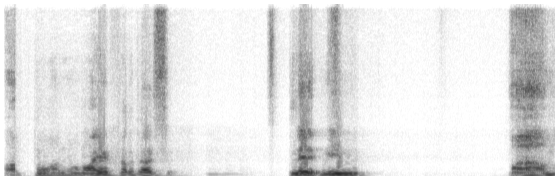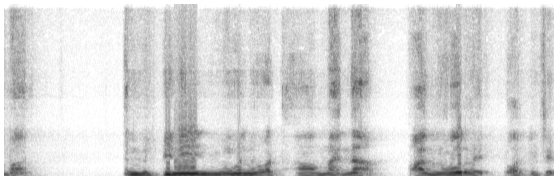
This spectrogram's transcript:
അപൂർണമായ പ്രകാശം. അല്ലേ മീമോ ആമ. എന്ന് പിന്നെ നൂന്ന് പറഞ്ഞു ആമന ആ നൂറ് വാക്കിച്ചു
